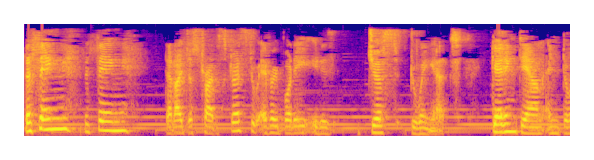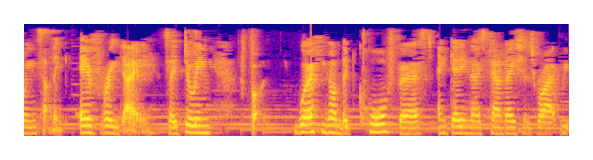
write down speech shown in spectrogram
the thing, the thing that I just try to stress to everybody, it is just doing it. Getting down and doing something every day. So doing, working on the core first and getting those foundations right. We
